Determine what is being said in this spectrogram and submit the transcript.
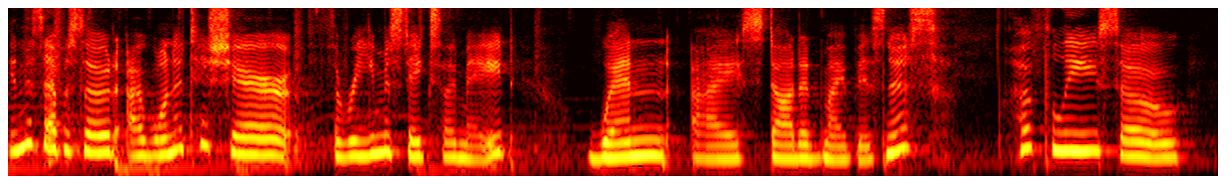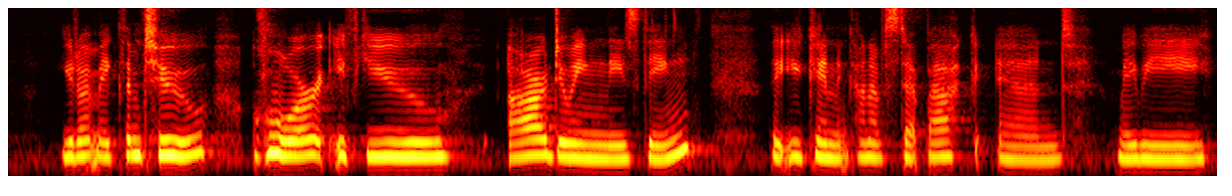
In this episode, I wanted to share three mistakes I made when I started my business. Hopefully, so you don't make them too, or if you are doing these things, that you can kind of step back and maybe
